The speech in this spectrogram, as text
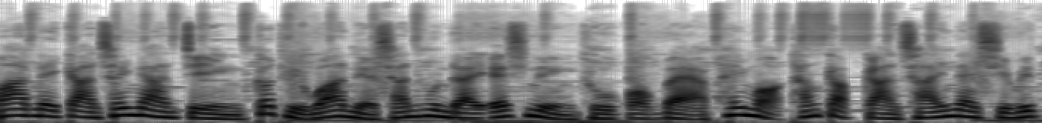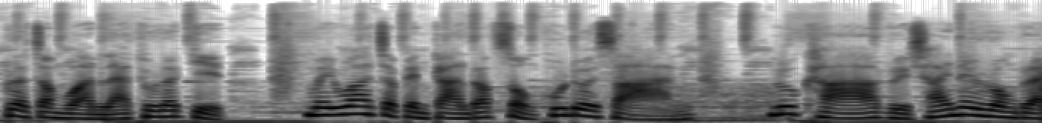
มารถในการใช้งานจริง ก็ถือว่าเหนือชั้น Hyundai H1 ถูกออกแบบให้เหมาะทั้งกับการใช้ในชีวิตประจำวันและธุรกิจ ไม่ว่าจะเป็นการรับส่งผู้โดยสาร ลูกค้าหรือใช้ในโรงแร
